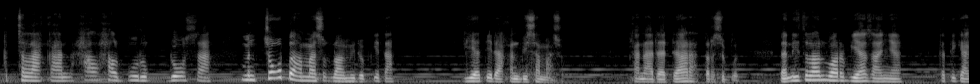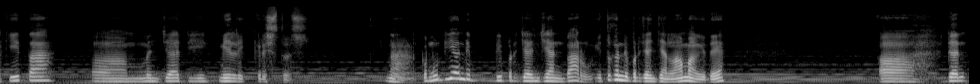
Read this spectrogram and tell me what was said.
kecelakaan, hal-hal buruk, dosa, mencoba masuk dalam hidup kita, dia tidak akan bisa masuk. Karena ada darah tersebut. Dan itulah luar biasanya ketika kita uh, menjadi milik Kristus. Nah, kemudian di, di perjanjian baru, itu kan di perjanjian lama gitu ya. Uh, dan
